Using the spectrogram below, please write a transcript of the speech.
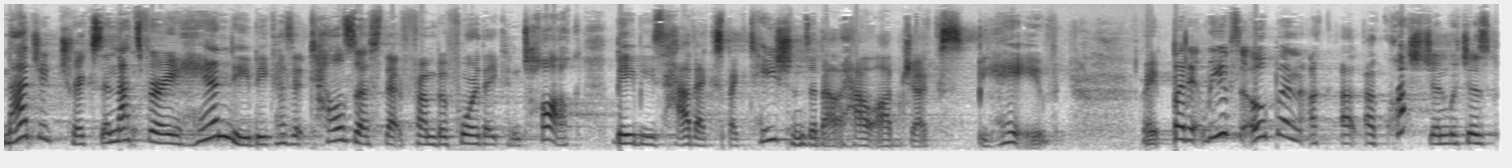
magic tricks, and that's very handy because it tells us that from before they can talk, babies have expectations about how objects behave. Right? But it leaves open a, a, question, which is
